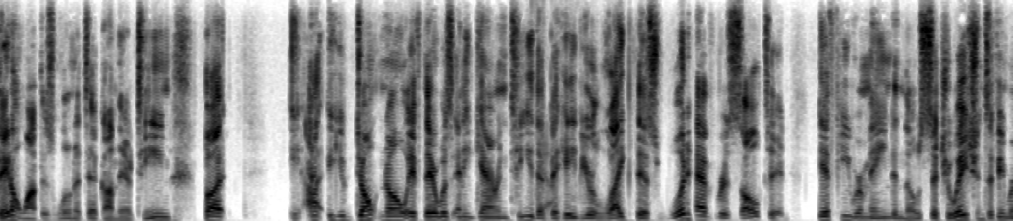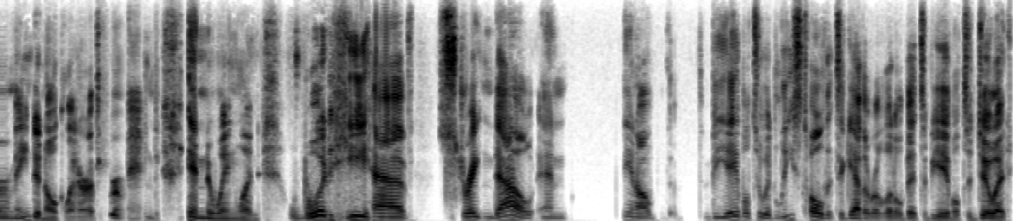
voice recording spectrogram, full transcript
They don't want this lunatic on their team." But I, you don't know if there was any guarantee that yeah. behavior like this would have resulted if he remained in those situations. If he remained in Oakland or if he remained in New England, would he have straightened out and you know be able to at least hold it together a little bit to be able to do it.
